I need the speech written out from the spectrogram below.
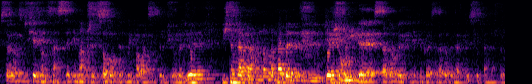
stojąc czy siedząc na scenie mam przed sobą ten mój pałac, w którym się urodziłem i ściągam tam no, naprawdę y, pierwszą ligę estradowych, nie tylko estradowych artystów, tam już był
